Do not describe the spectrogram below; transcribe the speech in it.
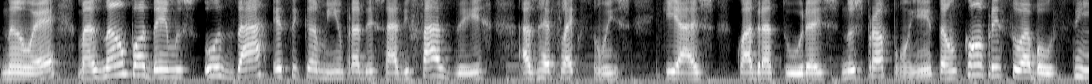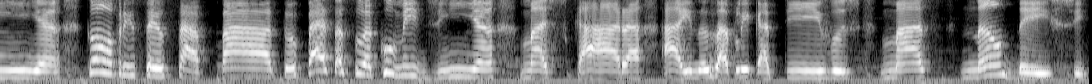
não é? Mas não podemos usar esse caminho para deixar de fazer as reflexões que as quadraturas nos propõem. Então, compre sua bolsinha, compre seu sapato, peça sua comidinha mais cara aí nos aplicativos, mas não deixe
